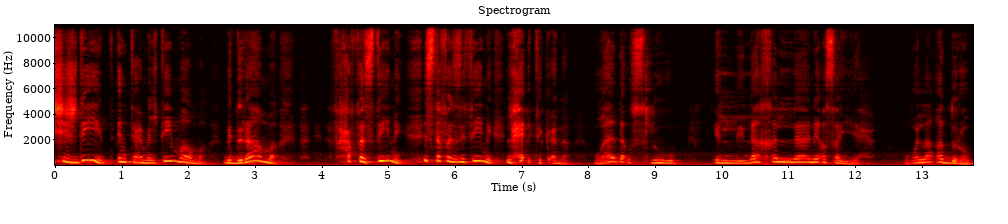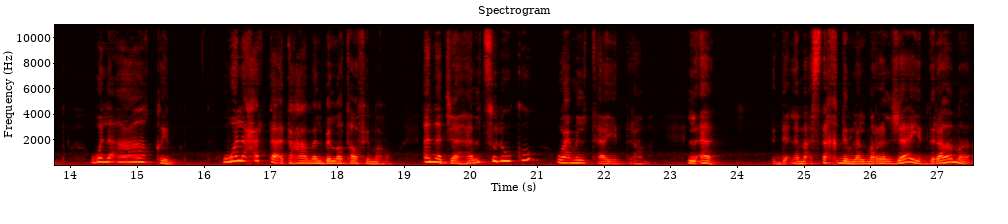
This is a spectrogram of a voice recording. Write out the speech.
إشي جديد. أنت عملتيه ماما بدراما حفزتيني استفزتيني لحقتك أنا. وهذا أسلوب اللي لا خلاني أصيح ولا أضرب ولا أعاقب ولا حتى أتعامل باللطافة معه. أنا تجاهلت سلوكه وعملت هاي الدراما. الآن بدي لما أستخدم للمرة الجاية الدراما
